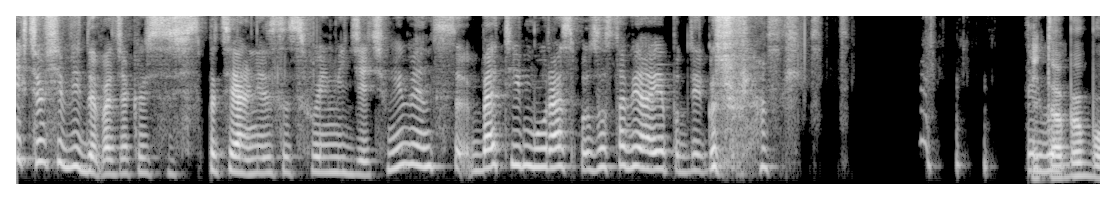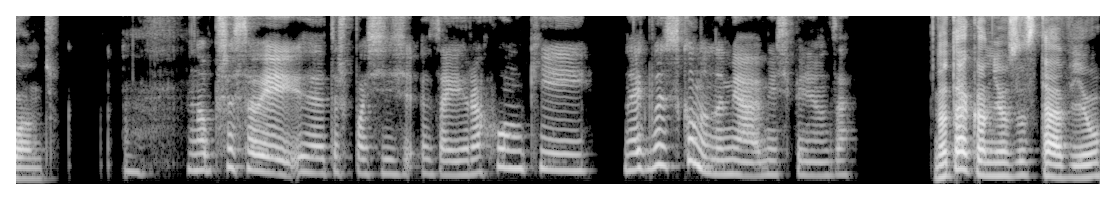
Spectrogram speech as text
nie chciał się widywać jakoś specjalnie ze swoimi dziećmi, więc Betty mu raz zostawiała je pod jego drzwiami. I to był błąd. No przestał jej e, też płacić za jej rachunki. No jakby skąd ona miała mieć pieniądze? No tak, on ją zostawił.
